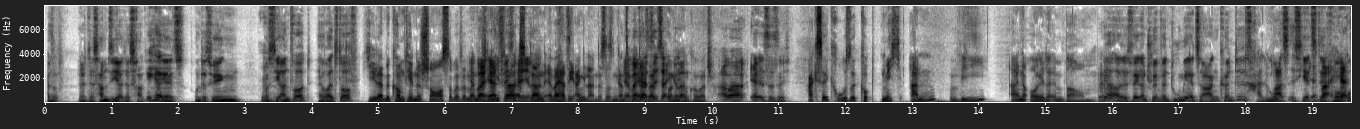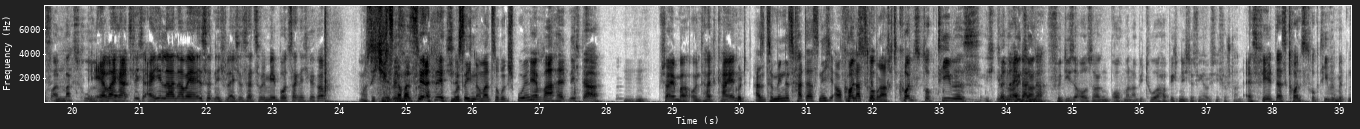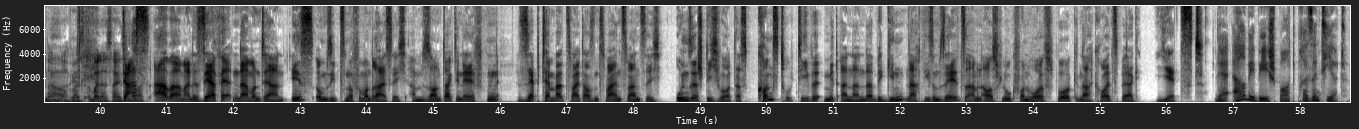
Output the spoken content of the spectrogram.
Also, Das haben Sie ja, das frage ich ja jetzt. Und deswegen, was ist die Antwort? Herr Walzdorf? Jeder bekommt hier eine Chance, aber wenn man nicht liefert, eingeladen. dann er war herzlich eingeladen. Das ist ein ganz Er guter Satz von Nico eingeladen. Kovac. aber er ist es nicht. Axel Kruse guckt mich an wie eine Eule im Baum. Ja, das wäre ganz schön, wenn du mir jetzt sagen könntest, Hallo? was ist jetzt Er der Vorwurf an Max Kruse? Er war herzlich eingeladen, aber er ist es nicht. Vielleicht ist er zu dem Geburtstag nicht gekommen. Muss ich jetzt nochmal es zu, ja muss ich noch mal zurückspulen? Er war halt nicht da. Mhm. Scheinbar. Und hat kein Gut, also zumindest hat er es nicht auf den Platz gebracht. konstruktives Ich kann Miteinander. sagen, für diese Aussagen braucht man Abitur, habe ich nicht, deswegen habe ich es nicht verstanden. Es fehlt das konstruktive Miteinander, Ah, okay. was immer das heißt. Das aber, meine sehr verehrten Damen und Herren, ist um 17.35 Uhr am Sonntag, den 11. September 2022 unser Stichwort. Das konstruktive Miteinander beginnt nach diesem seltsamen Ausflug von Wolfsburg nach Kreuzberg jetzt. Der RBB Sport präsentiert.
